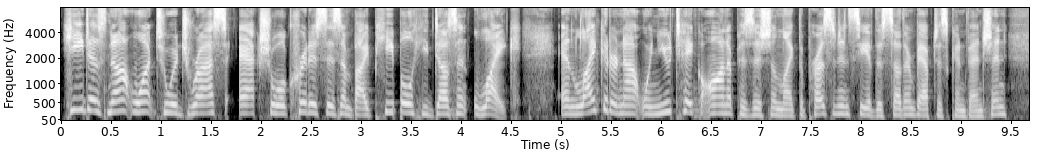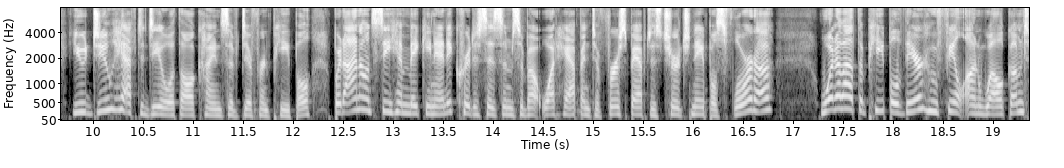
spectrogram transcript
He does not want to address actual criticism by people he doesn't like. And like it or not, when you take on a position like the presidency of the Southern Baptist Convention, you do have to deal with all kinds of different people. But I don't see him making any criticisms about what happened to First Baptist Church, Naples, Florida. What about the people there who feel unwelcomed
